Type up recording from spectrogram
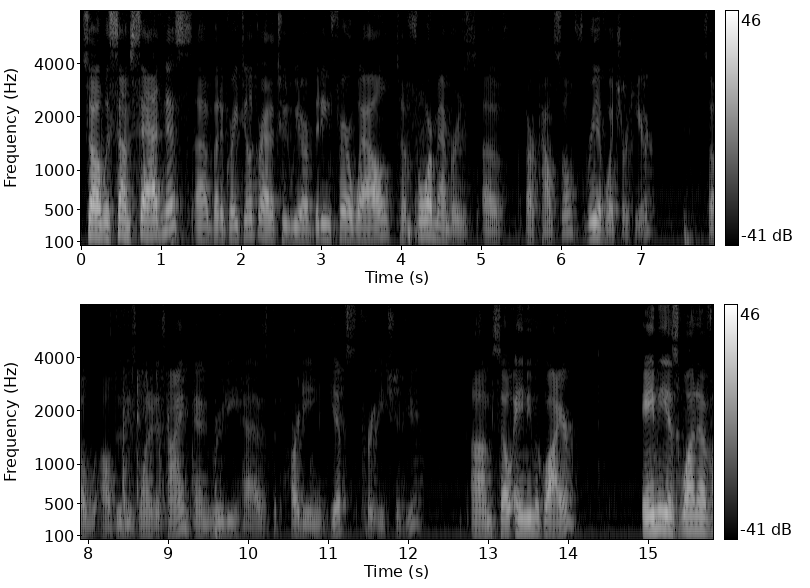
So with some sadness, uh, but a great deal of gratitude, we are bidding farewell to four members of our council, three of which are here. So I'll do these one at a time, and Rudy has departing gifts for each of you. Um, so Amy McGuire. Amy is one of,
